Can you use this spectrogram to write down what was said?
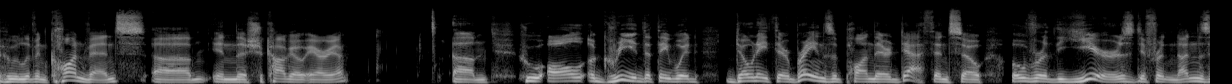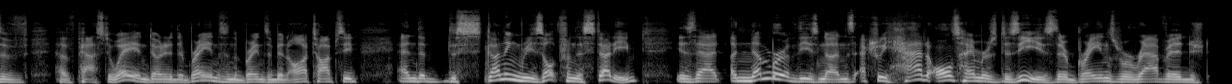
who live in convents um, in the Chicago area um, who all agreed that they would donate their brains upon their death. And so over the years, different nuns have, have passed away and donated their brains, and the brains have been autopsied. And the, the stunning result from the study is that a number of these nuns actually had Alzheimer's disease. Their brains were ravaged.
